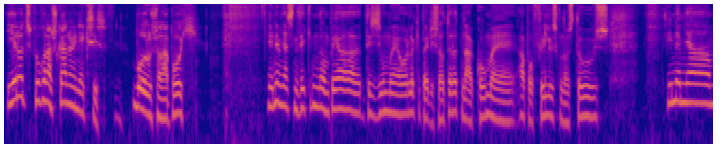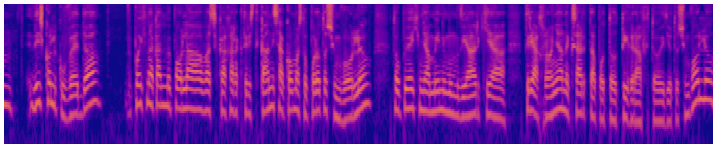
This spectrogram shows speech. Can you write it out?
Η ερώτηση που έχω να σου κάνω είναι η εξής. Μπορούσα να πω όχι. Είναι μια συνθήκη την οποία τη ζούμε όλο και περισσότερο, την ακούμε από φίλους γνωστούς. Είναι μια δύσκολη κουβέντα που έχει να κάνει με πολλά βασικά χαρακτηριστικά. Αν είσαι ακόμα στο πρώτο συμβόλαιο, το οποίο έχει μια μίνιμουμ διάρκεια τρία χρόνια, ανεξάρτητα από το τι γράφει το ίδιο το συμβόλαιο,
